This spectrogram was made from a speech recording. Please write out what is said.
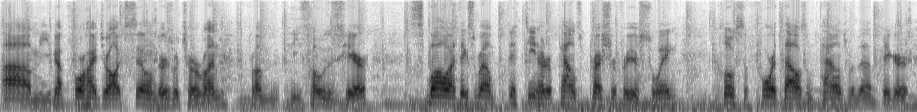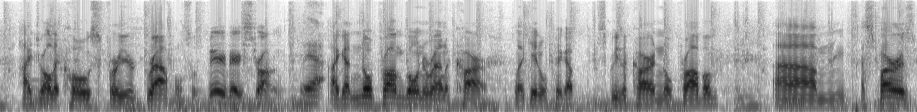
Um, you got four hydraulic cylinders, which are run from these hoses here. Small, I think it's around 1,500 pounds pressure for your swing, close to 4,000 pounds with a bigger hydraulic hose for your grapple. So it's very, very strong. Yeah. I got no problem going around a car. Like it'll pick up, squeeze a car, no problem. Um, as far as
